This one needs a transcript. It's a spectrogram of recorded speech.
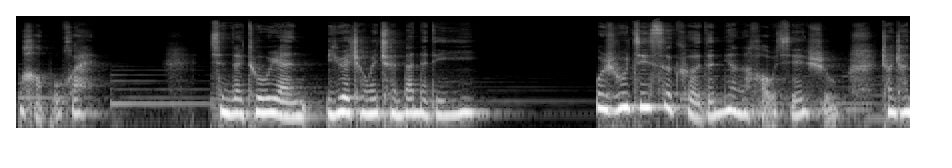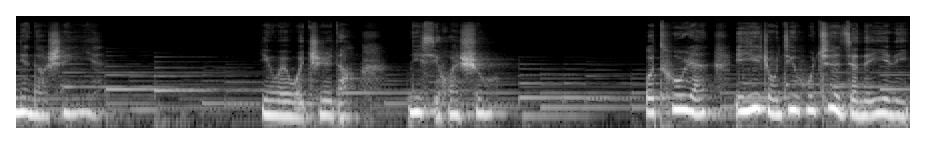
不好不坏。现在突然一跃成为全班的第一，我如饥似渴的念了好些书，常常念到深夜。因为我知道你喜欢书，我突然以一种近乎倔强的毅力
